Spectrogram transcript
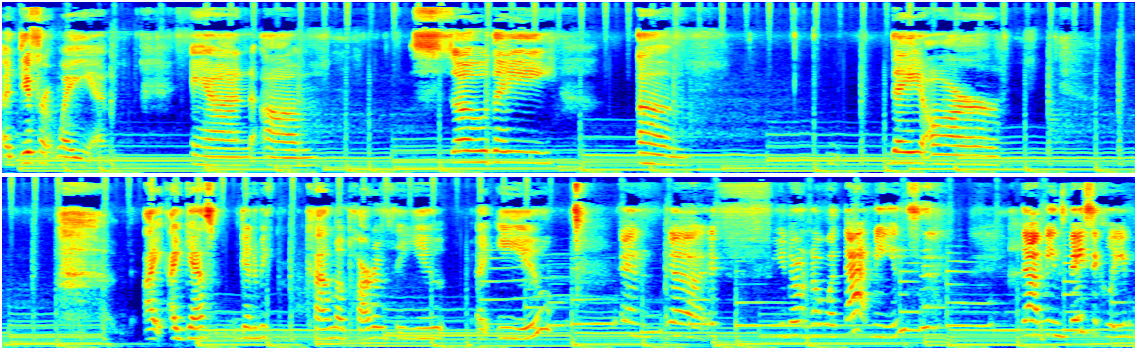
a different way in, and um, so they. Um, they are I, I guess going to become a part of the U, uh, EU. And uh, if you don't know what that means, that means basically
